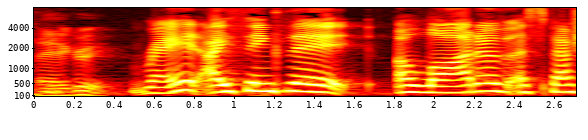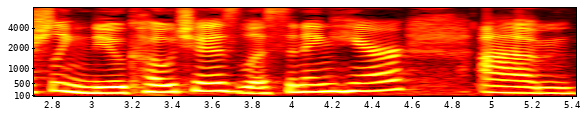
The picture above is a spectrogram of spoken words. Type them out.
I agree. right? I think that a lot of, especially new coaches listening here, um,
